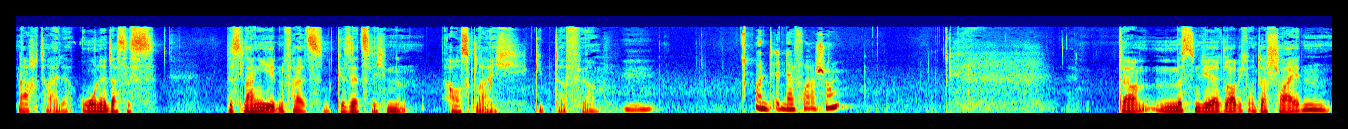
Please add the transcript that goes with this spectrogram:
Nachteile, ohne dass es bislang jedenfalls einen gesetzlichen Ausgleich gibt dafür. Mhm. Und in der Forschung? Da müssen wir, glaube ich, unterscheiden.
